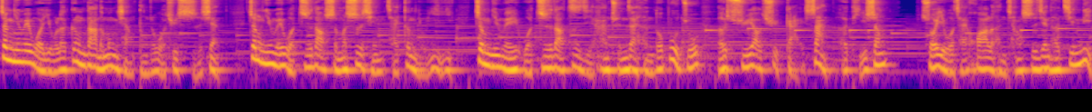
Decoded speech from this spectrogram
正因为我有了更大的梦想等着我去实现。正因为我知道什么事情才更有意义，正因为我知道自己还存在很多不足而需要去改善和提升，所以我才花了很长时间和精力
